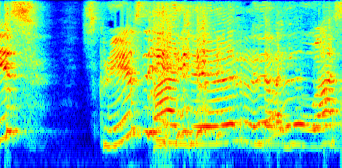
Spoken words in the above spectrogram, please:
is skripsi. Anjir. Bentar lagi uas.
